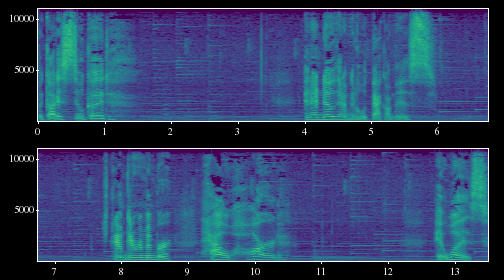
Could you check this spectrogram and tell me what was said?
But God is still good. And I know that I'm going to look back on this and I'm going to remember how hard it was.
